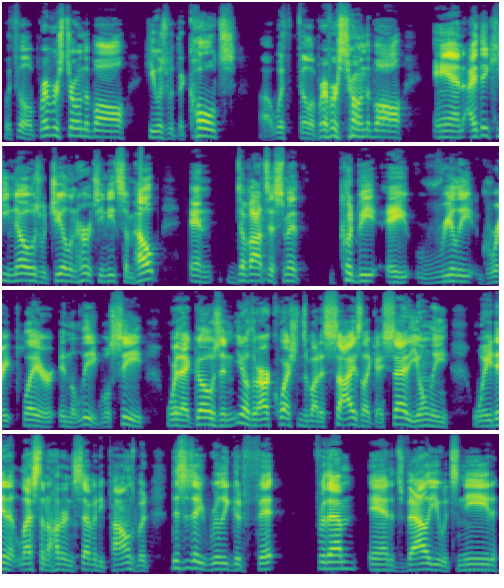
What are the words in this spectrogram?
with Philip Rivers throwing the ball. He was with the Colts, uh, with Philip Rivers throwing the ball. And I think he knows with Jalen Hurts, he needs some help. And Devonta Smith could be a really great player in the league. We'll see where that goes. And, you know, there are questions about his size. Like I said, he only weighed in at less than 170 pounds, but this is a really good fit for them and its value, its need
